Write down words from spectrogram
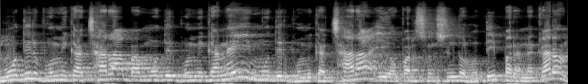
মোদির ভূমিকা ছাড়া বা মোদির ভূমিকা নেই, মোদির ভূমিকা ছাড়া এই অপারেশন সিন্দুর হতেই পারে না। কারণ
